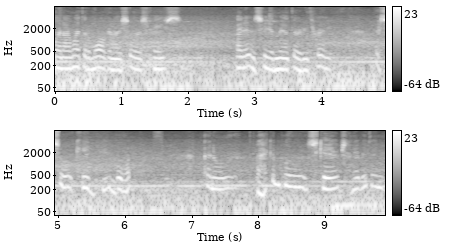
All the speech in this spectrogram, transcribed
when I went to the morgue and I saw his face, I didn't see a man 33. I saw a kid being born, and all the black and blue scabs and everything.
